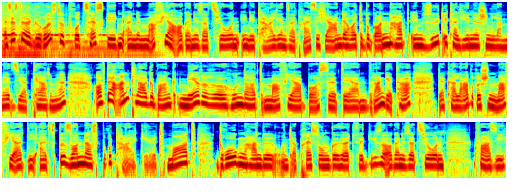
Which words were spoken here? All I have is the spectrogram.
Es ist der größte Prozess gegen eine Mafia-Organisation in Italien seit 30 Jahren, der heute begonnen hat im süditalienischen Lamezia Terme. Auf der Anklagebank mehrere hundert Mafia-Bosse der Ndrangheta, der kalabrischen Mafia, die als besonders brutal gilt. Mord, Drogenhandel und Erpressung gehört für diese Organisation quasi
